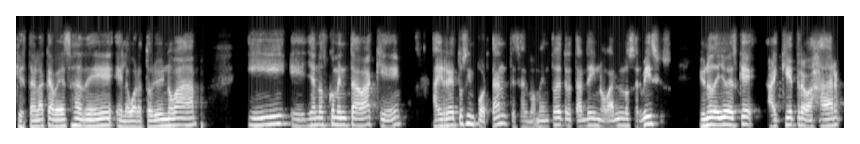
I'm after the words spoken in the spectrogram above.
que está a la cabeza del laboratorio InnovaApp, y ella nos comentaba que hay retos importantes al momento de tratar de innovar en los servicios. Y uno de ellos es que hay que trabajar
